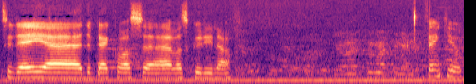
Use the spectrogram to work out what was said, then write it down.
today the back was was good enough. Thank you.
